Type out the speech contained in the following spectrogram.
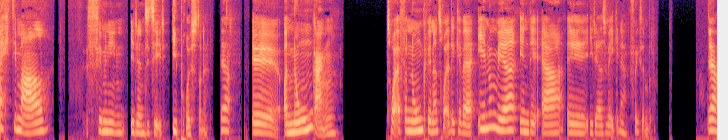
rigtig meget feminin identitet i brysterne. Ja. Øh, og nogle gange, tror jeg for nogle kvinder, tror jeg, det kan være endnu mere, end det er øh, i deres vagina, for eksempel. Ja,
